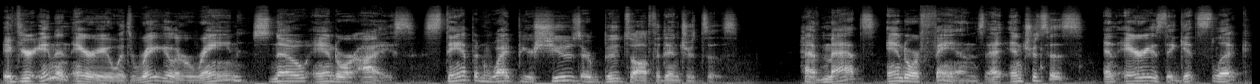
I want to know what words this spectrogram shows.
If you're in an area with regular rain, snow, and or ice, stamp and wipe your shoes or boots off at entrances. Have mats and or fans at entrances and areas that get slick.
